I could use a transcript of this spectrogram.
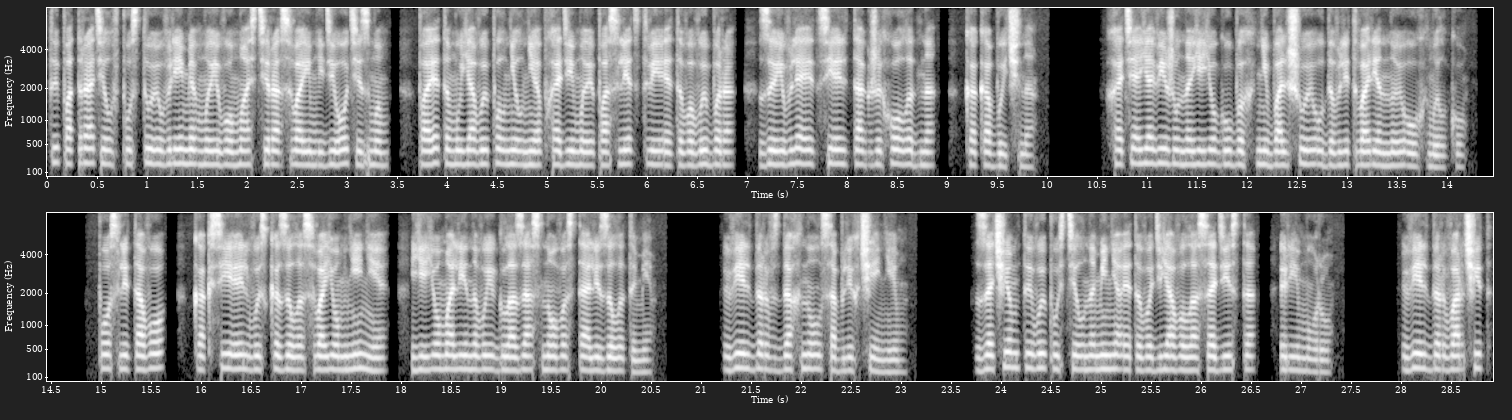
Ты потратил впустую время моего мастера своим идиотизмом, поэтому я выполнил необходимые последствия этого выбора, заявляет Сиэль так же холодно, как обычно. Хотя я вижу на ее губах небольшую удовлетворенную ухмылку. После того, как Сиэль высказала свое мнение, ее малиновые глаза снова стали золотыми. Вельдер вздохнул с облегчением. «Зачем ты выпустил на меня этого дьявола-садиста, Римуру?» Вельдер ворчит,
